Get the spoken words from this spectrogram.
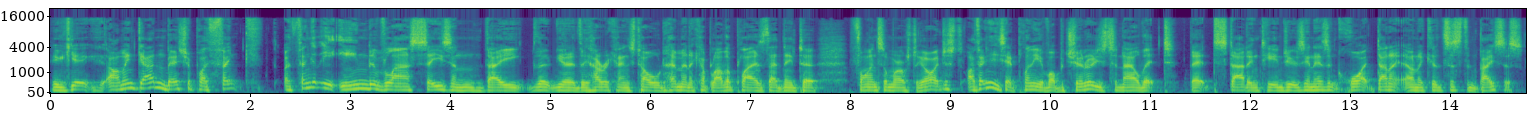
Yeah, I mean, Garden Bishop, I think I think at the end of last season, they, the, you know, the Hurricanes told him and a couple of other players they'd need to find somewhere else to go. I just, I think he's had plenty of opportunities to nail that that starting ten jersey and hasn't quite done it on a consistent basis.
